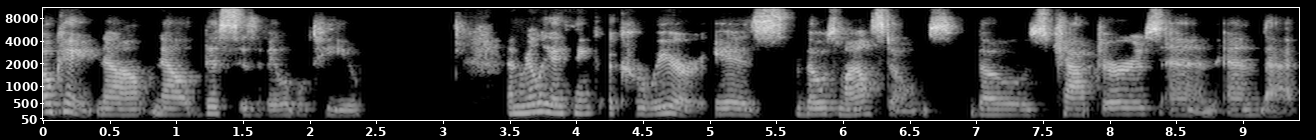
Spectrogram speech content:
okay, now now this is available to you. And really, I think a career is those milestones, those chapters, and and that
